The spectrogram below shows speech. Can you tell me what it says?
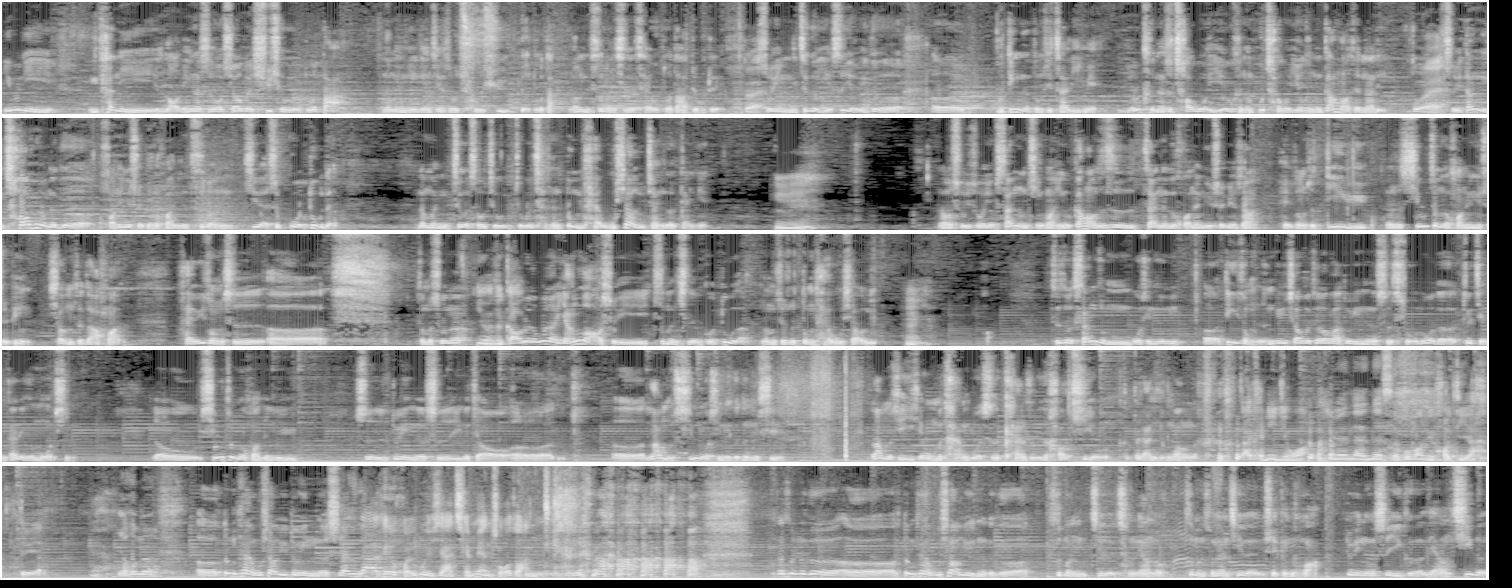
因为你你看你老年的时候消费需求有多大，那么你年轻的时候储蓄有多大，然后你资本积累才有多大，对不对？对所以你这个也是有一个呃不定的东西在里面，有可能是超过，也有可能不超过，也有可能刚好在那里。对，所以当你超过那个黄金率水平的话，你的资本积累是过度的，那么你这个时候就就会产生动态无效率这样一个概念。嗯，然后所以说有三种情况，因为刚好是在那个黄金率水平上，还有一种是低于，那是修正的黄金率水平，效用最大化的；还有一种是呃，怎么说呢？因为是高为，了为了养老，所以资本积累过度了，那么就是动态无效率。嗯，好这这三种模型中，呃，第一种人均消费最大化对应的是索洛的最简单的一个模型，然后修正的黄金率是对应的是一个叫呃呃拉姆齐模型的一个东西。拉姆齐以前我们谈过是砍死这个好基友，大家已经忘了。大家肯定已经忘了，因为那那次的播放率好低啊。对呀、然后呢，呃，动态无效率对应的是但是大家可以回顾一下前面左转，但是那个呃动态无效率的那个资本积累存量的资本存量积累水平的话，对应的是一个两期的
